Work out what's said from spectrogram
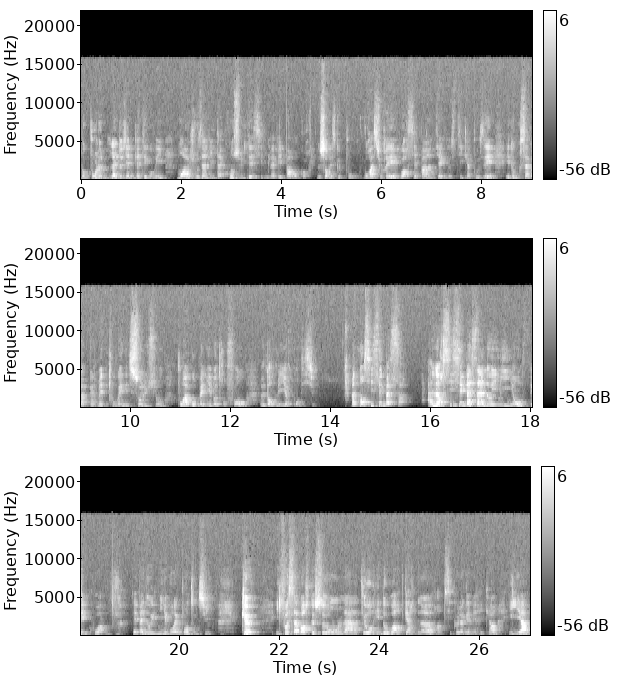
Donc, pour la deuxième catégorie, moi, je vous invite à consulter si vous ne l'avez pas encore Ne serait-ce que pour vous rassurer, voir s'il n'y a pas un diagnostic à poser. Et donc, ça va permettre de trouver des solutions pour accompagner votre enfant euh, dans de meilleures conditions. Maintenant, si c'est pas ça, alors si c'est pas ça, Noémie, on fait quoi? Eh bien, Noémie vous répond tout de suite que il faut savoir que selon la théorie d'Howard Gardner, un psychologue américain, il y a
